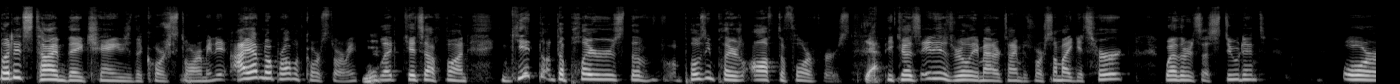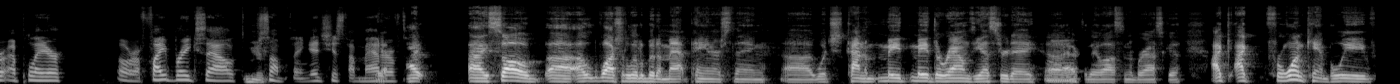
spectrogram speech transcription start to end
but it's time they change the court Sure. storming. I have no problem with court storming. Yeah. Let kids have fun. Get the- players, the opposing players, off the floor first. Yeah. because it is really a matter of time before somebody gets hurt, whether it's a student or a player, or a fight breaks out or Mhm. something. It's just a matter Yeah, of time. I I saw uh, I watched a little bit of Matt Painter's thing, uh, which kind of made made the rounds yesterday uh, Mhm. after they lost to Nebraska. I, I for one can't believe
